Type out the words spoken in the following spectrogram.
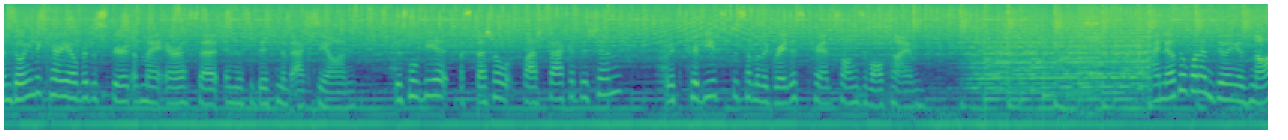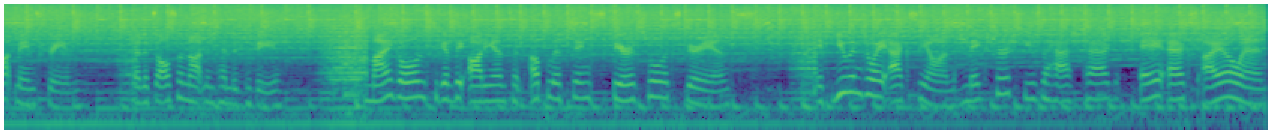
I'm going to carry over the spirit of my era set in this edition of Axion. This will be a, special flashback edition with tributes to some of the greatest trance songs of all time. I know that what I'm doing is not mainstream, but it's also not intended to be. My goal is to give the audience an uplifting spiritual experience. If you enjoy Axion, make sure to use the hashtag AXION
